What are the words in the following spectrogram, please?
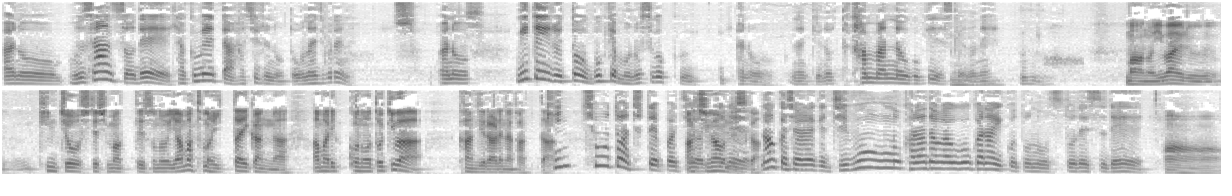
あの無酸素で 100m 走るのと同じぐらいの。あの見ていると動きはものすごくあのなんていうの？緩慢な動きですけどね。うん、うん。まあ、あのいわゆる緊張してしまってその山との一体感があまりこの時は感じられなかった。緊張とはちょっとやっぱり違って、ね、違うんですか？なんか知らないけど自分の体が動かないことのストレスでそ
